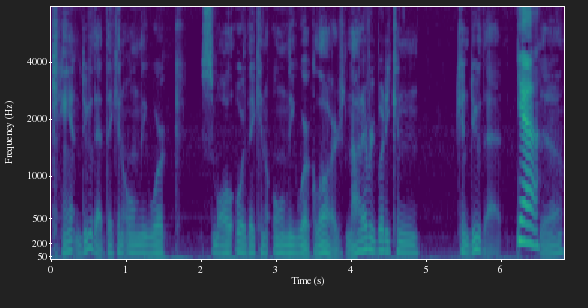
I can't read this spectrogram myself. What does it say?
can't do that. They can only work small or they can only work large. Not everybody can can do that. Yeah. You know.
